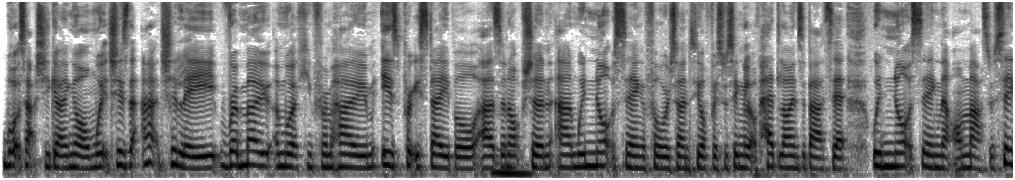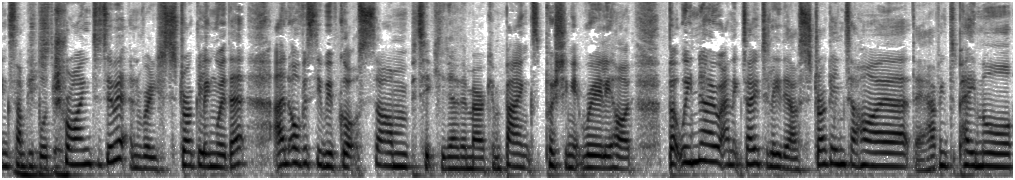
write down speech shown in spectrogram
what's actually going on, which is that actually remote and working from home is pretty stable as an mm. option. And we're not seeing a full return to the office. We're seeing a lot of headlines about it. We're not seeing that en masse. We're seeing some people trying to do it and really struggling with it. And obviously, we've got some, particularly the American banks, pushing it really hard. But we know anecdotally they are struggling to hire, they're having to pay more,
